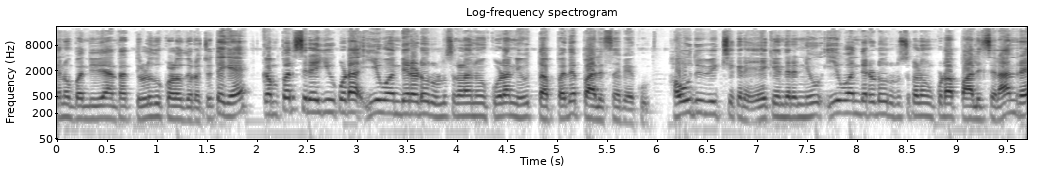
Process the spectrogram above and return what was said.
ಏನು ಬಂದಿದೆ ಅಂತ ತಿಳಿದುಕೊಳ್ಳೋದರ ಜೊತೆಗೆ ಕಂಪಲ್ಸರಿಯಾಗಿಯೂ ಕೂಡ ಈ ಒಂದೆರಡು ರೂಲ್ಸ್ಗಳನ್ನು ಕೂಡ ನೀವು ತಪ್ಪದೆ ಪಾಲಿಸಬೇಕು. ಹೌದು ವೀಕ್ಷಕರೇ, ಏಕೆಂದ್ರೆ ನೀವು ಈ ಒಂದೆರಡು ರೂಲ್ಸ್ಗಳನ್ನು ಕೂಡ ಪಾಲಿಸಿಲ್ಲ ಅಂದ್ರೆ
